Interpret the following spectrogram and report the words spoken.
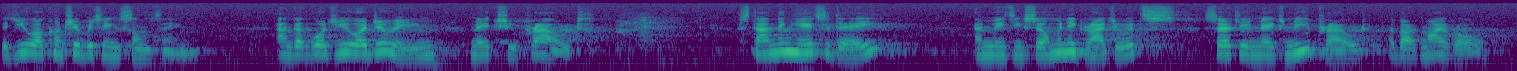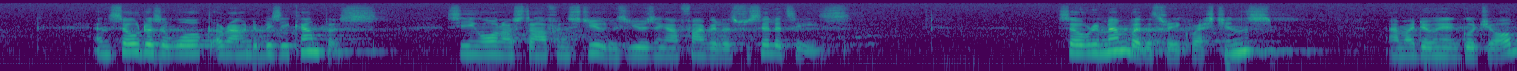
that you are contributing something, and that what you are doing makes you proud. Standing here today and meeting so many graduates certainly makes me proud about my role. And so does a walk around a busy campus, seeing all our staff and students using our fabulous facilities. So remember the three questions. Am I doing a good job?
